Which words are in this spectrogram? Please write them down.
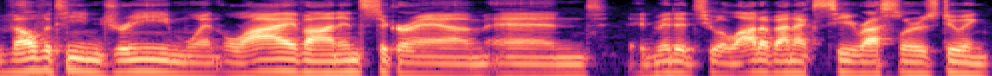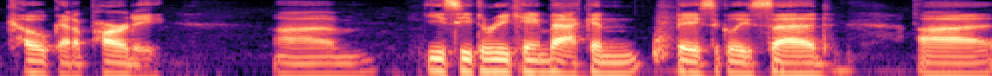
Velveteen Dream went live on Instagram and admitted to a lot of NXT wrestlers doing coke at a party. Um, EC3 came back and basically said, uh,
